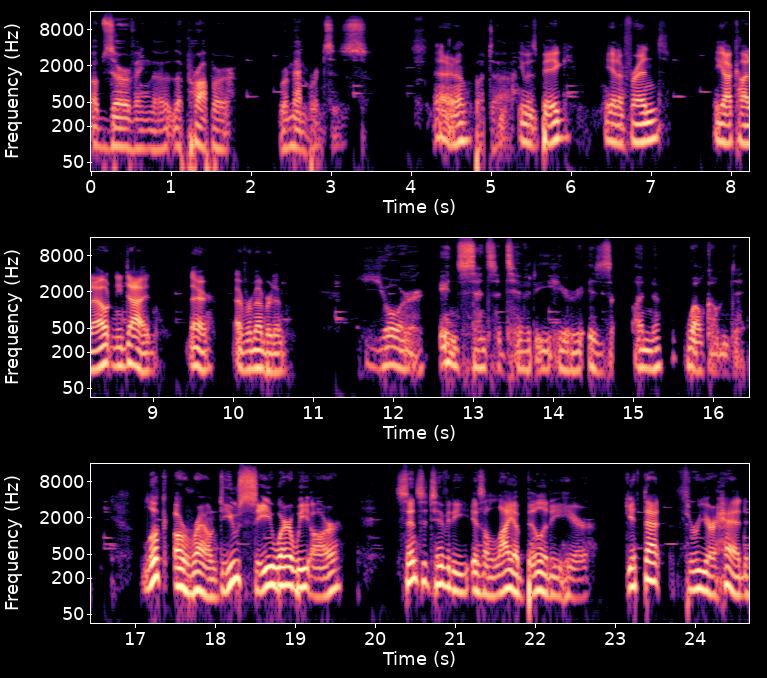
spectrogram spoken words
observing the, the proper remembrances. I don't know. But uh, He was big. He had a friend. He got caught out and he died. There. I've remembered him. Your insensitivity here is unwelcomed. Look around. Do you see where we are? Sensitivity is a liability here. Get that through your head,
